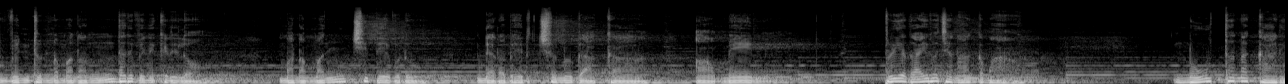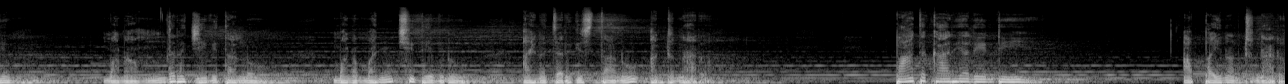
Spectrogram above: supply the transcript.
వింటున్న మనందరి వెనుకడిలో మన మంచి దేవుడు నెరవేర్చునుగాక. ఆ మేన్ ప్రియ దైవ జనాంగమా నూతన కార్యం మన అందరి జీవితాల్లో మన మంచి దేవుడు ఆయన జరిగిస్తాను అంటున్నారు. పాత కార్యాలేంటి? ఆ పైన అంటున్నారు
